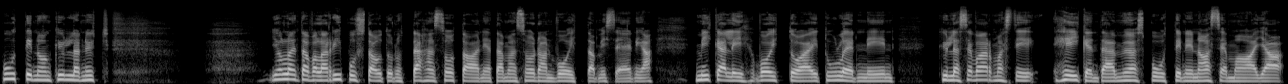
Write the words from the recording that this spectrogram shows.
Putin on kyllä nyt jollain tavalla ripustautunut tähän sotaan ja tämän sodan voittamiseen. Ja mikäli voittoa ei tule, niin kyllä se varmasti heikentää myös Putinin asemaa ja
